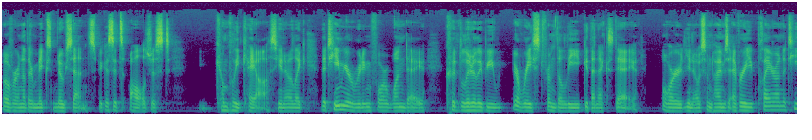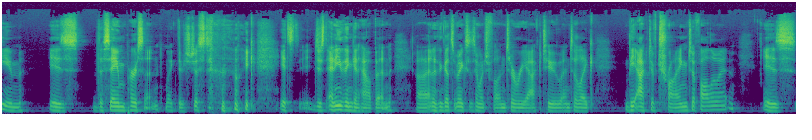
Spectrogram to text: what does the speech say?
over another makes no sense because it's all just complete chaos. You know, like the team you're rooting for one day could literally be erased from the league the next day. Or, you know, sometimes every player on a team is the same person. Like there's just like it's just anything can happen, uh, and I think that's what makes it so much fun to react to and to like the act of trying to follow it is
